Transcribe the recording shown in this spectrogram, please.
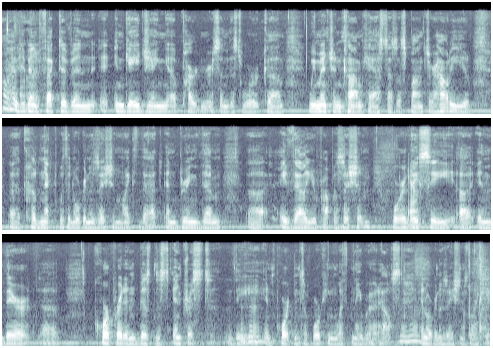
How have you been effective in engaging uh, partners in this work? Um, We mentioned Comcast as a sponsor. How do you uh, connect with an organization like that and bring them uh, a value proposition where Yeah. they see uh, in their uh, corporate and business interest the importance of working with Neighborhood House and organizations like you?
